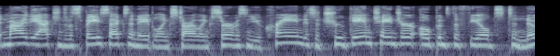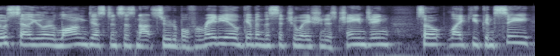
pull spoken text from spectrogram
admire the actions of SpaceX enabling Starlink service in Ukraine. It's a true game changer, opens the fields to no cellular, long distances not suitable for radio, given the situation is changing. So like you can see,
